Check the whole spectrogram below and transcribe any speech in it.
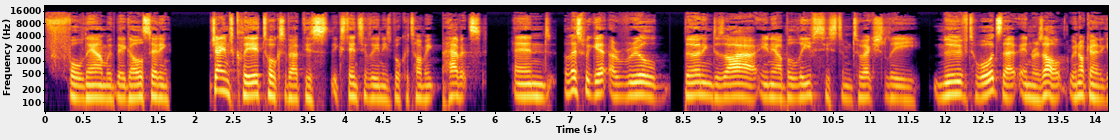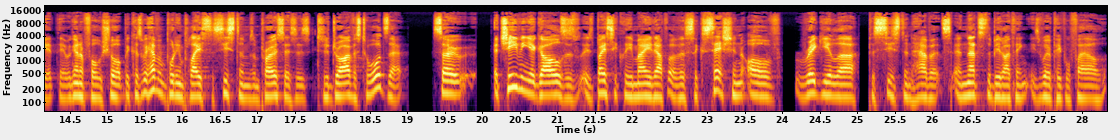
fall down with their goal setting. James Clear talks about this extensively in his book Atomic Habits. And unless we get a real burning desire in our belief system to actually move towards that end result, we're not going to get there. We're going to fall short because we haven't put in place the systems and processes to drive us towards that. So achieving your goals is, is basically made up of a succession of regular, persistent habits. And that's the bit I think is where people fail.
